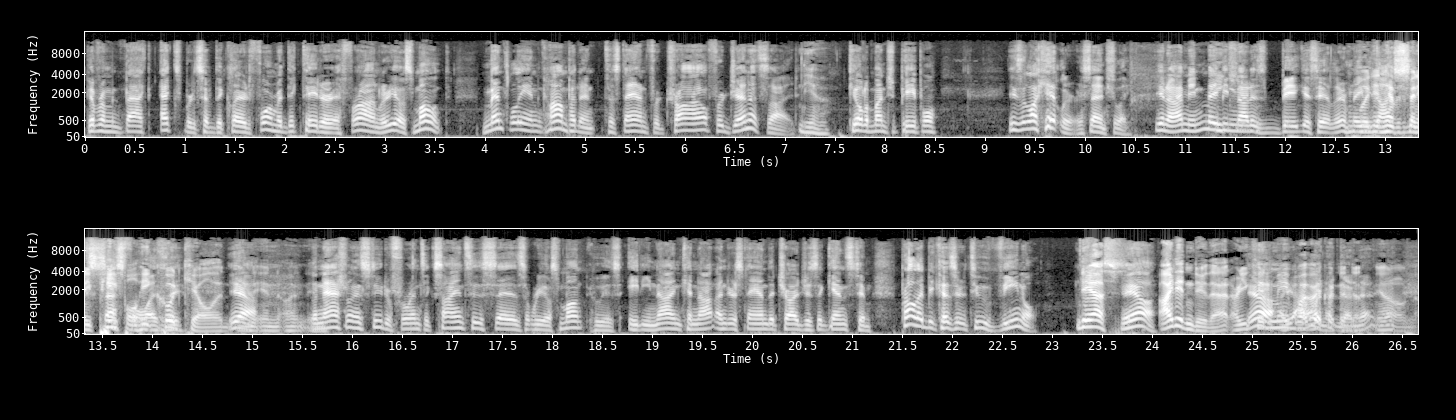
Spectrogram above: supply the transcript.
government-backed experts have declared former dictator Efrain Rios Montt mentally incompetent to stand for trial for genocide. Yeah. Killed a bunch of people. He's like Hitler, essentially. You know, I mean, maybe not as big as Hitler. Maybe Well, he didn't not have as many people he could the- kill. In, Yeah. In, in, in, the National Institute of Forensic Sciences says Rios Montt, who is 89, cannot understand the charges against him, probably because they're too venal. yes. Yeah. I didn't do that. Are you Yeah, kidding me? I- I Well, wouldn't have couldn't done that. No, no.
